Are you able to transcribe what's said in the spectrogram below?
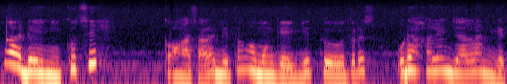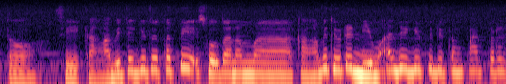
kok nggak ada yang ngikut sih? Kalau nggak salah Dita ngomong kayak gitu. Terus udah kalian jalan gitu. Si Kang Abidnya gitu. Tapi Sultan sama Kang Abid udah diem aja gitu di tempat. Terus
